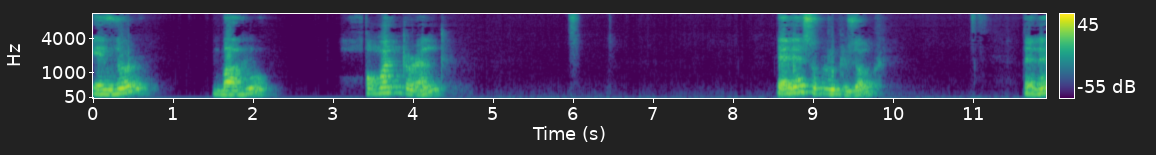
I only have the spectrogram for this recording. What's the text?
এজৰ বাহু সমান্তৰাল তেনে চতুৰ্ভুজক তেনে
